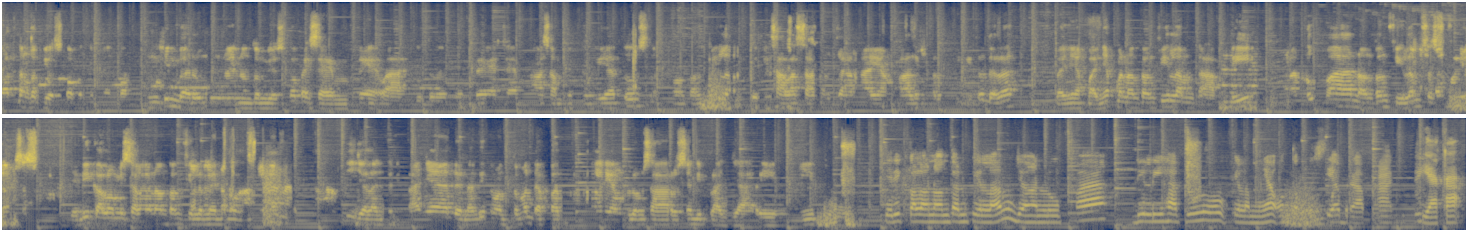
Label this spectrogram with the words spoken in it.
datang ke bioskop untuk nonton. Mungkin baru mulai nonton bioskop SMP lah gitu. SMP, SMA sampai kuliah tuh nonton film. Jadi salah satu cara yang paling penting itu adalah banyak-banyak menonton film tapi jangan lupa nonton film sesuai jadi kalau misalnya nonton film yang nanti jalan ceritanya dan nanti teman-teman dapat hal yang belum seharusnya dipelajarin gitu jadi kalau nonton film jangan lupa dilihat dulu filmnya untuk usia berapa gitu ya kak.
